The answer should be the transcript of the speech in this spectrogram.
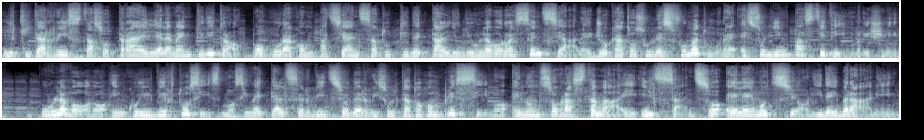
Il chitarrista sottrae gli elementi di troppo, cura con pazienza tutti i dettagli di un lavoro essenziale giocato sulle sfumature e sugli impasti timbrici un lavoro in cui il virtuosismo si mette al servizio del risultato complessivo e non sovrasta mai il senso e le emozioni dei brani.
